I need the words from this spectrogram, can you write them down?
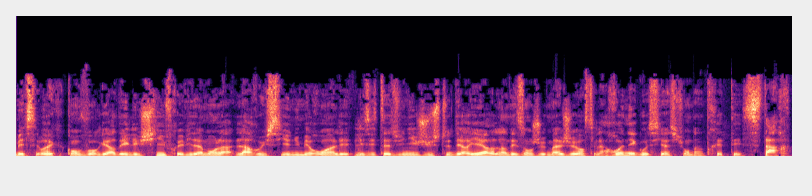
Mais c'est vrai que quand vous regardez les chiffres, évidemment, la, Russie est numéro un, les, les États-Unis juste derrière l'un des enjeux majeurs, c'est la renégociation d'un traité START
